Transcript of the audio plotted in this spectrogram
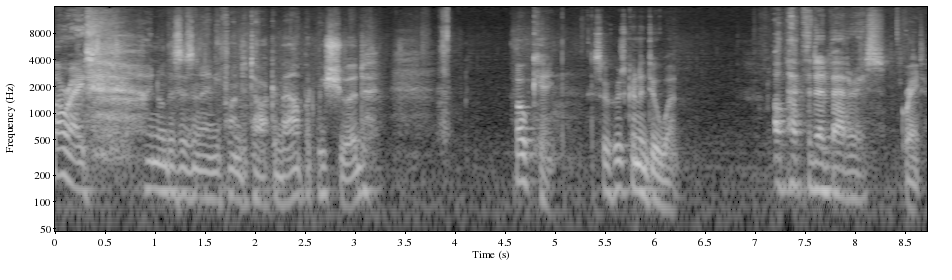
All right. I know this isn't any fun to talk about, but we should. Okay. So who's going to do what? I'll pack the dead batteries. Great.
